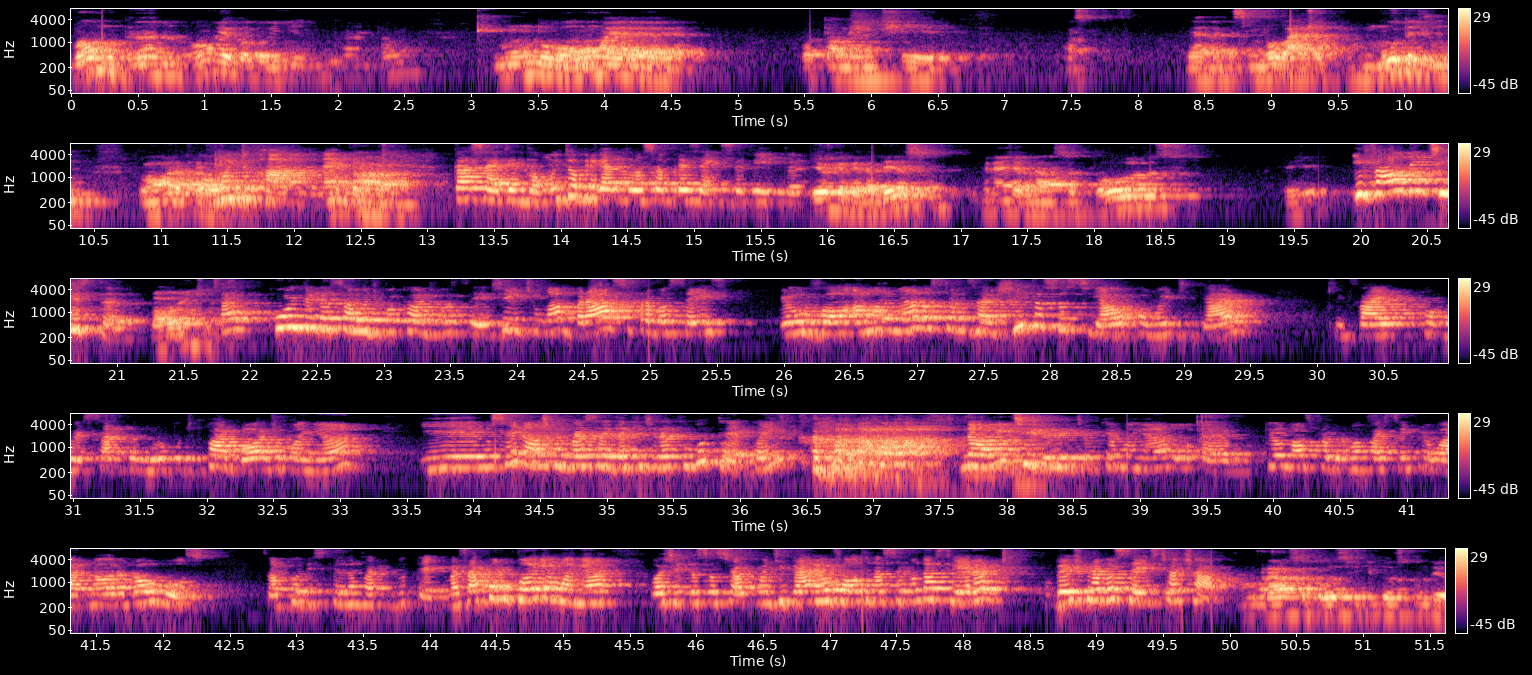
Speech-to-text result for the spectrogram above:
vão mudando, vão evoluindo, tá? Então, o mundo on é totalmente é, assim, volátil, muda de, um, de uma hora para outra. Muito rápido, né? Muito rápido. Tá certo, então. Muito obrigada pela sua presença, Vitor. Eu que agradeço. Um grande abraço a todos. E vá ao dentista. Vá ao dentista. Tá? Cuidem da saúde bucal de vocês. Gente, um abraço para vocês. Eu vou. Amanhã nós temos a Agita Social com o Edgar, que vai conversar com o um grupo de pagode amanhã. E não sei não, acho que ele vai sair daqui direto pro boteco, hein? não, mentira, gente, é porque amanhã, é, porque o nosso programa vai sempre ao ar na hora do almoço. Só por isso que ele não vai pro boteco. Mas acompanhe amanhã o Agita Social com o Edgar e eu volto na segunda-feira Beijo para vocês. Tchau, tchau. Um abraço a todos. Fiquem todos com Deus.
